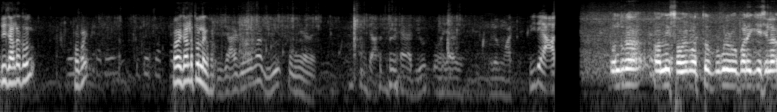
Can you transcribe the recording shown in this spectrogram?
দি জালটা তোল পাপাই পাপাই জালটা তোল একবার তুই যে বন্ধুরা, আমি সবেমাত্র পুকুরের ওপারে গিয়েছিলাম।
